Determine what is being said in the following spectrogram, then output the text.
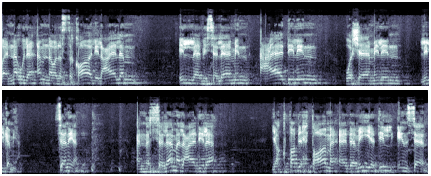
وأنه لا أمن ولا استقرار للعالم إلا بسلام عادل وشامل للجميع. ثانيا أن السلام العادل يقتضي احترام آدمية الإنسان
